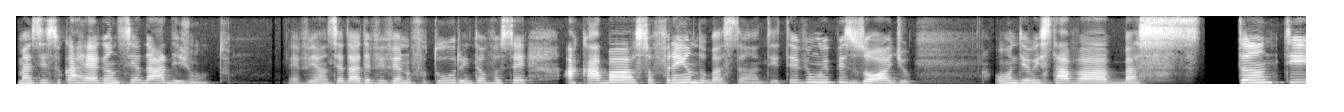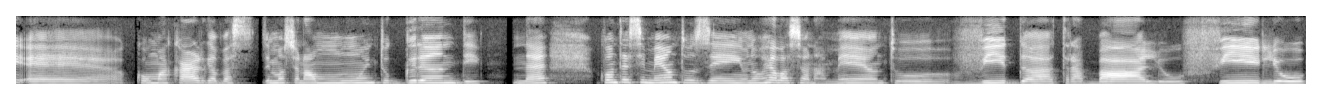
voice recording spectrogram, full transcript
mas isso carrega ansiedade junto. É, a ansiedade é viver no futuro, então você acaba sofrendo bastante. Teve um episódio onde eu estava bastante é, com uma carga emocional muito grande, né? Acontecimentos em, no relacionamento, vida, trabalho, filho,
